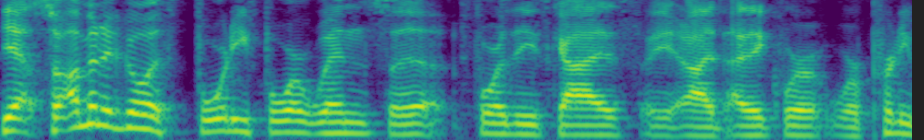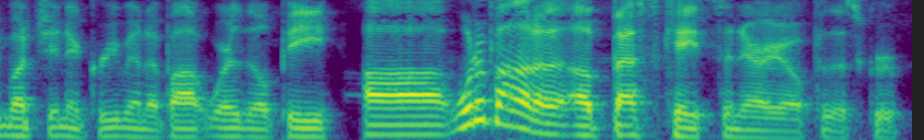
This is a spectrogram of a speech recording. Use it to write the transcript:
Yeah, so I'm going to go with 44 wins uh, for these guys. I, I think we're we're pretty much in agreement about where they'll be. Uh, what about a, a best case scenario for this group?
